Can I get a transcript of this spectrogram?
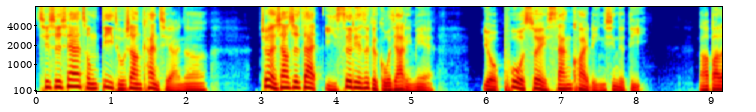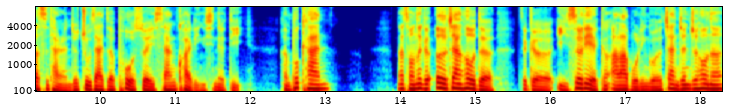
其实现在从地图上看起来呢，就很像是在以色列这个国家里面有破碎三块零星的地，然后巴勒斯坦人就住在这破碎三块零星的地，很不堪。那从那个二战后的这个以色列跟阿拉伯邻国的战争之后呢，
